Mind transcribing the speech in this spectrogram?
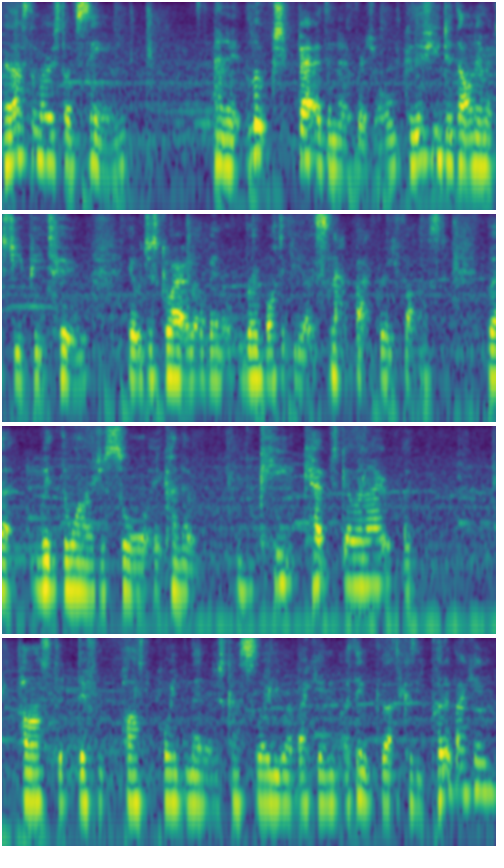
Now that's the most I've seen, and it looks better than the original. Because if you did that on MXGP2, it would just go out a little bit and robotically like snap back really fast. But with the one I just saw, it kind of keep, kept going out like past a different past point, and then it just kind of slowly went back in. I think that's because he put it back in.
